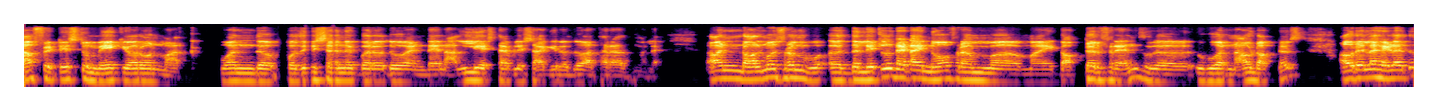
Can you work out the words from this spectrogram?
tough it is to make your own mark ಒಂದು ಪೊಸಿಷನ್ ಬರೋದು ಅಂಡ್ ದೆನ್ ಅಲ್ಲಿ ಎಸ್ಟಾಬ್ಲಿಷ್ ಆಗಿರೋದು ಆ ತರ ಆದ್ಮೇಲೆ. And almost from the little that I know from my doctor friends who are now doctors ಅವರೆಲ್ಲ ಹೇಳೋದು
